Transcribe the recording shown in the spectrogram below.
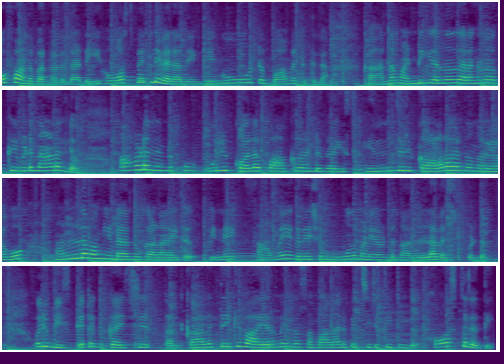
ഓഫാന്ന് പറഞ്ഞാലും എന്താണ്ട് ഈ ഹോസ്പിറ്റലിൽ വരാതെ ഞങ്ങൾക്ക് എങ്ങോട്ടും പോകാൻ പറ്റത്തില്ല. കാരണം വണ്ടി കയറുന്നത് ഇറങ്ങുന്നതൊക്കെ ഇവിടെ നിന്നാണല്ലോ അവിടെ നിന്നപ്പം ഒരു കൊല പാക്ക് കണ്ട് ഗൈസ് എന്തൊരു കളറായിരുന്നു എന്നറിയാവോ? നല്ല ഭംഗിയുണ്ടായിരുന്നു കാണാനായിട്ട്. പിന്നെ സമയം ഏകദേശം മൂന്ന് മണിയായതുകൊണ്ട് നല്ല വിശപ്പുണ്ട്. ഒരു ബിസ്ക്കറ്റൊക്കെ കഴിച്ച് തൽക്കാലത്തേക്ക് വയറിനെ ഇന്ന് സമാധാനിപ്പിച്ചിരുത്തിയിട്ടുണ്ട് ഹോസ്റ്റലെത്തി.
